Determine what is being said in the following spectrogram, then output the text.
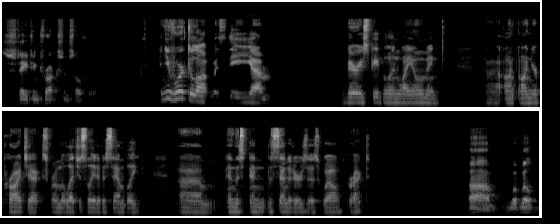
staging trucks and so forth. And you've worked a lot with the um, various people in Wyoming uh, on on your projects from the Legislative Assembly um, and the and the senators as well. Correct. Uh, well,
